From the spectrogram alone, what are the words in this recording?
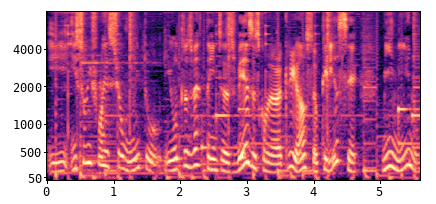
E isso influenciou muito em outras vertentes. Às vezes, quando eu era criança, eu queria ser menino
